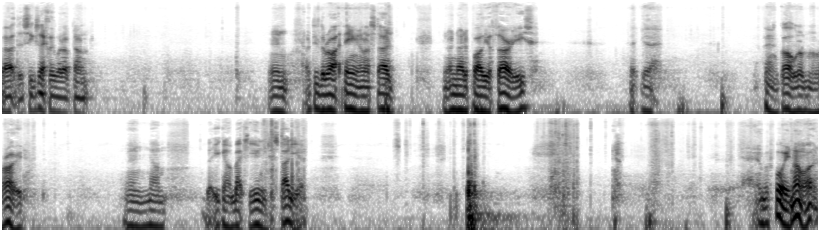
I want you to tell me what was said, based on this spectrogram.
but that's exactly what I've done and I did the right thing and I started, you know, notify the authorities that yeah, found gold on the road and um, that you're going back to uni to study it. And before you know it,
